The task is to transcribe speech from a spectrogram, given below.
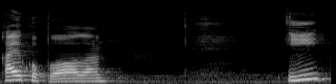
Caio Coppola. E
